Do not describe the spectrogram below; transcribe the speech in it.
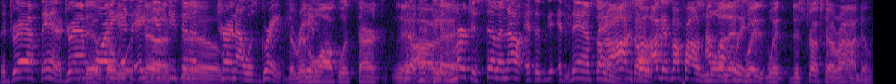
The draft they had a draft the, party the, at the AT&T the, Center. turnout was great. The Riverwalk was turned. Yeah, his that. merch is selling out at the at the damn so thing. No, so, so, I guess my problem is more or less with, with, with the structure around him.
